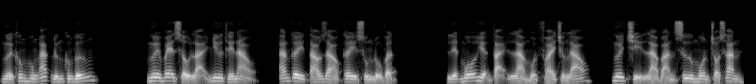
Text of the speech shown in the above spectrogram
người không hung ác đứng không vững. Ngươi ve sầu lại như thế nào, ăn cây táo rào cây sung đồ vật. Liệt mỗ hiện tại là một phái trưởng lão, ngươi chỉ là bán sư môn chó săn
